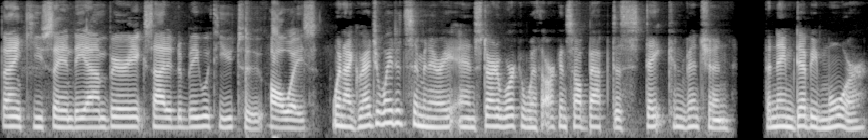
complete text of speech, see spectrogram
Thank you, Sandy. I'm very excited to be with you too, always. When I graduated seminary and started working with Arkansas Baptist State Convention, the name Debbie Moore,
